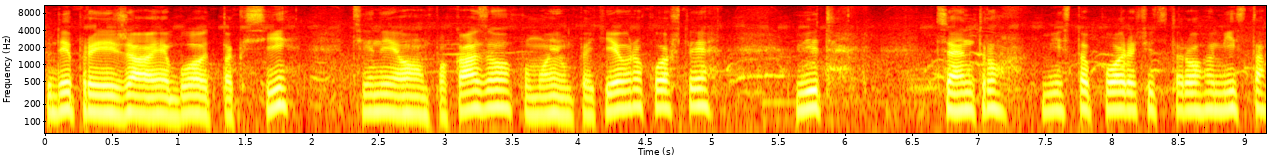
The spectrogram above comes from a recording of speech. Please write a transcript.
Сюди приїжджає бо таксі. Ціни я вам показував, по-моєму, 5 євро коштує від центру міста поруч від старого міста.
